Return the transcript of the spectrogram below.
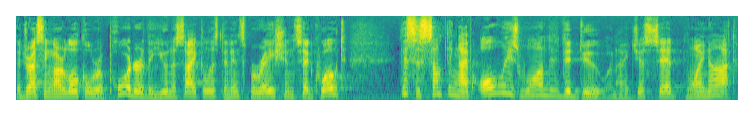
Addressing our local reporter, the unicyclist and inspiration said, quote, this is something I've always wanted to do, and I just said, why not?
